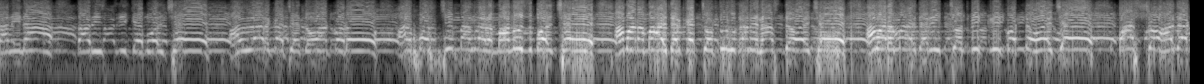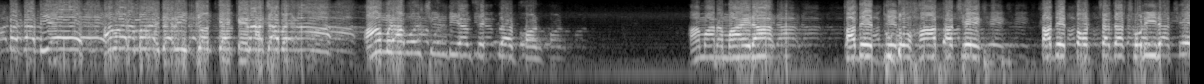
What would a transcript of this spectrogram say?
জানি না, তার স্ত্রীকে বলছে, আল্লাহর কাছে দোয়া করো। আর পশ্চিম বাংলার মানুষ বলছে, আমার মায়েদেরকে চটুল গানে নাচতে হয়েছে, আমার মায়েদের ইজ্জত বিক্রি করতে হয়েছে, পাঁচশো হাজার ইজ্জতকে কেনা যাবে না। আমরা বলছি ইন্ডিয়ান সেকুলার ফ্রন্ট আমার মায়েরা, তাদের দুটো হাত আছে, তাদের তরচাদা শরীর আছে।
